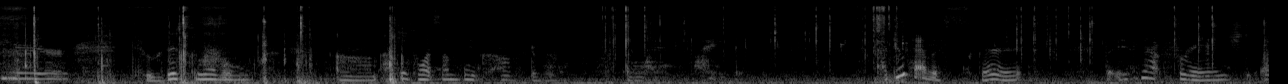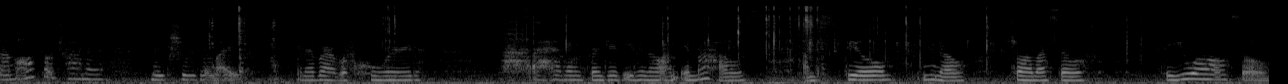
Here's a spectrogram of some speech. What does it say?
here to this level. Um, I just want something comfortable on. Like, I do have a skirt, but it's not fringed. And I'm also trying to make sure that, like, whenever I record, I have on fringes, even though I'm in my house. I'm still, you know, showing myself to you all. So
